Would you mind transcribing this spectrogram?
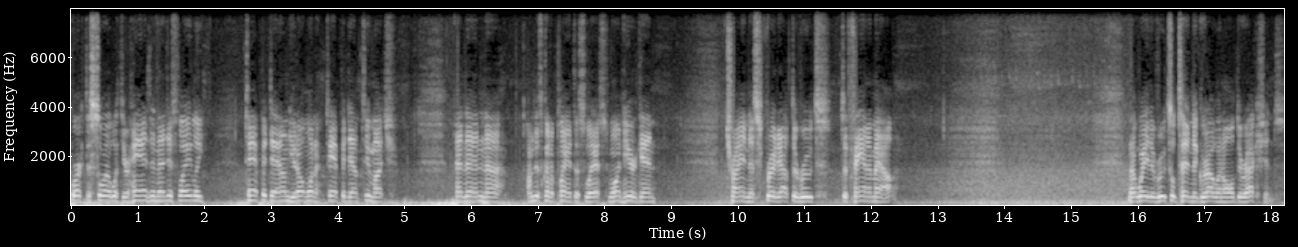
work the soil with your hands and then just lightly tamp it down. You don't want to tamp it down too much. And then uh, I'm just going to plant this last one here again, trying to spread out the roots to fan them out. That way the roots will tend to grow in all directions.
